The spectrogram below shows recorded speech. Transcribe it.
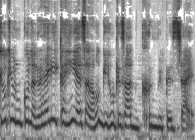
क्योंकि उनको लग रहा है कि कहीं ऐसा ना हो गेहूँ के साथ घुन भी पिस जाए।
